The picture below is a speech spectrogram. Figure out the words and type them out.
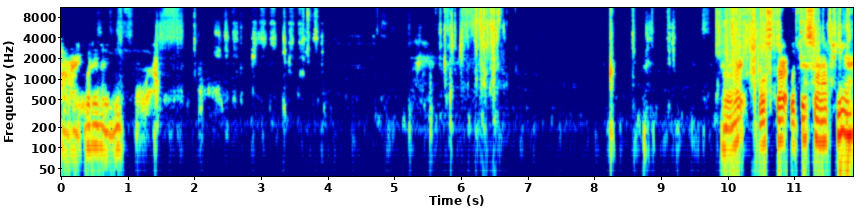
All right, what did I need? Uh, all right, we'll start with this one up here.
